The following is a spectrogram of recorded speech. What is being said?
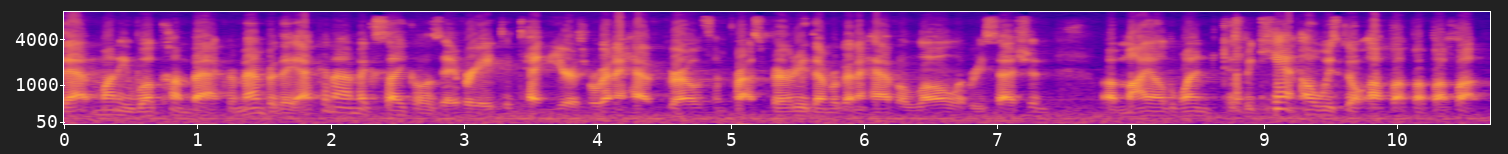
that money will come back. Remember, the economic cycle is every eight to ten years. We're going to have growth and prosperity. Then we're going to have a lull, a recession, a mild one, because we can't always go up, up, up, up, up.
